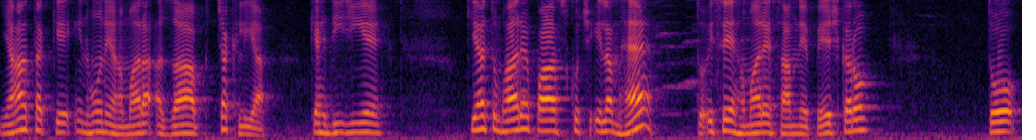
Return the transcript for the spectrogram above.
یہاں تک کہ انہوں نے ہمارا عذاب چکھ لیا۔ کہہ دیجیے، کیا تمہارے پاس کچھ علم ہے؟ تو اسے ہمارے سامنے پیش کرو۔ تو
